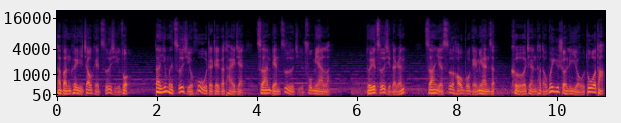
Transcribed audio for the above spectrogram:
他本可以交给慈禧做，但因为慈禧护着这个太监，慈安便自己出面了。对于慈禧的人，慈安也丝毫不给面子，可见他的威慑力有多大。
